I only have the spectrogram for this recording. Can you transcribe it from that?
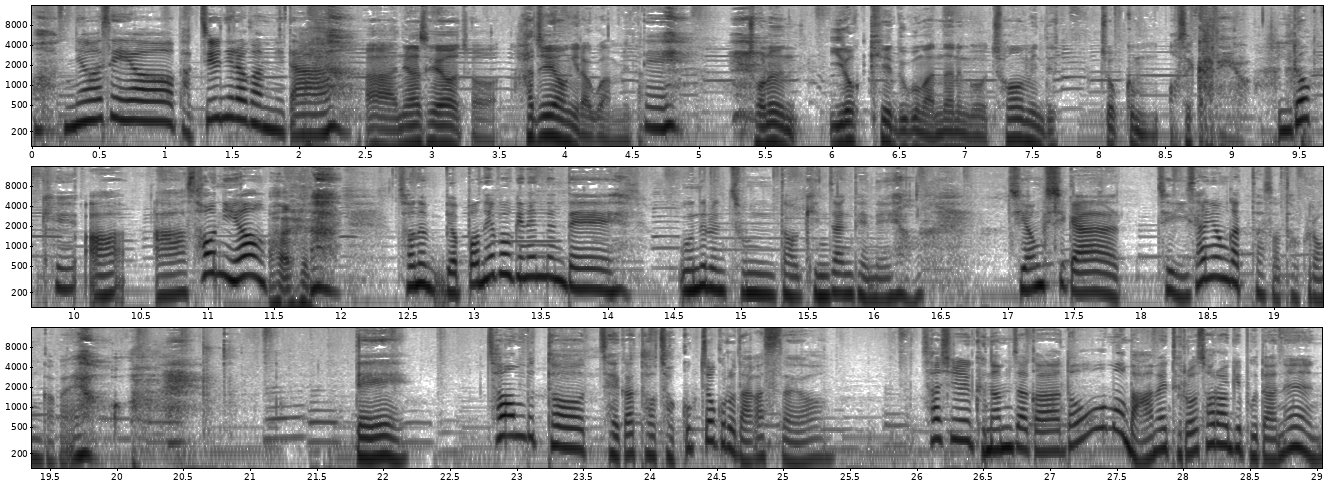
어, 안녕하세요. 박지윤이라고 합니다. 아, 안녕하세요. 저 하재영이라고 합니다. 네. 저는 이렇게 누구 만나는 거 처음인데 조금 어색하네요. 이렇게, 아, 아, 선이요? 아, 예. 저는 몇 번 해보긴 했는데, 오늘은 좀 더 긴장되네요. 지영 씨가 제 이상형 같아서 더 그런가 봐요. 네. 처음부터 제가 더 적극적으로 나갔어요. 사실 그 남자가 너무 마음에 들어서라기보다는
